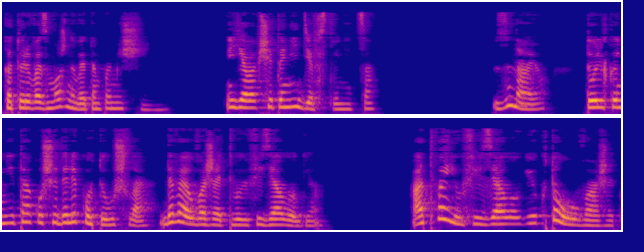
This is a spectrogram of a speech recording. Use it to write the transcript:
которые возможны в этом помещении. И я вообще-то не девственница». «Знаю. Только не так уж и далеко ты ушла. Давай уважать твою физиологию». «А твою физиологию кто уважит?»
